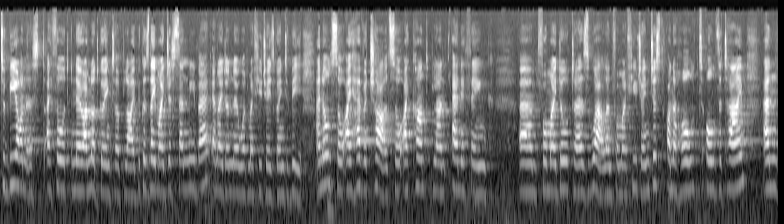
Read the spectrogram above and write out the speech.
to be honest, I thought, no, I'm not going to apply because they might just send me back and I don't know what my future is going to be. And also, I have a child, so I can't plan anything um, for my daughter as well and for my future. I'm just on a hold all the time. And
